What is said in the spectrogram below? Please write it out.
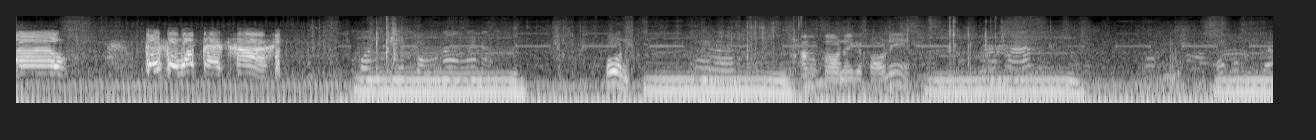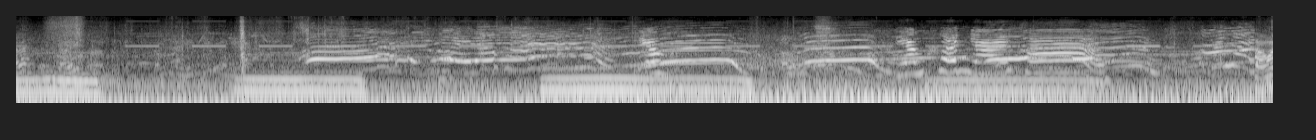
อืมเอากระเป๋าในกระเป๋านี่อืมอืมอืม เตรียมเตรียมเคลื่อนย้ายค่ะ สั่งไหม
